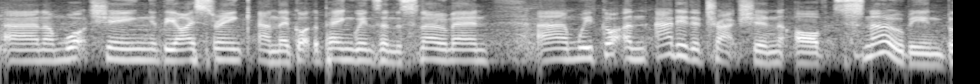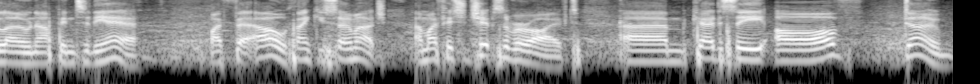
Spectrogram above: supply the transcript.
and I'm watching the ice rink, and they've got the penguins and the snowmen, and we've got an added attraction of snow being blown up into the air. My oh, thank you so much. And my fish and chips have arrived, um, courtesy of Dome.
